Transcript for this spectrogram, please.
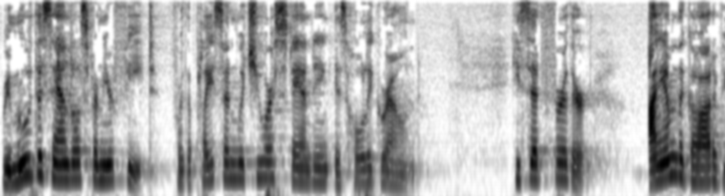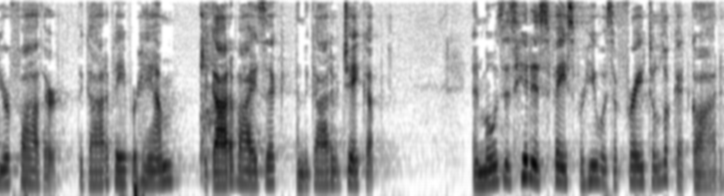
Remove the sandals from your feet, for the place on which you are standing is holy ground. He said further, I am the God of your father, the God of Abraham, the God of Isaac, and the God of Jacob. And Moses hid his face, for he was afraid to look at God.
